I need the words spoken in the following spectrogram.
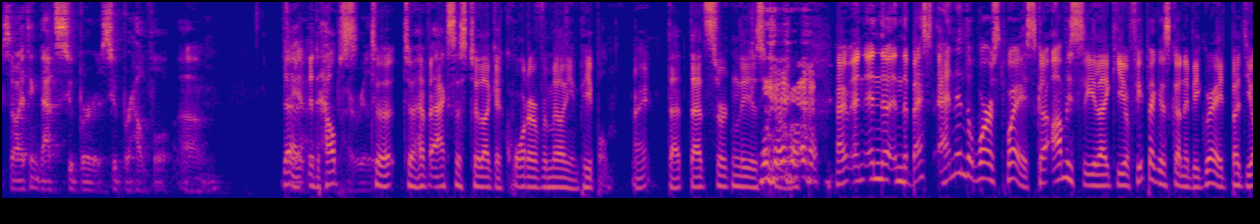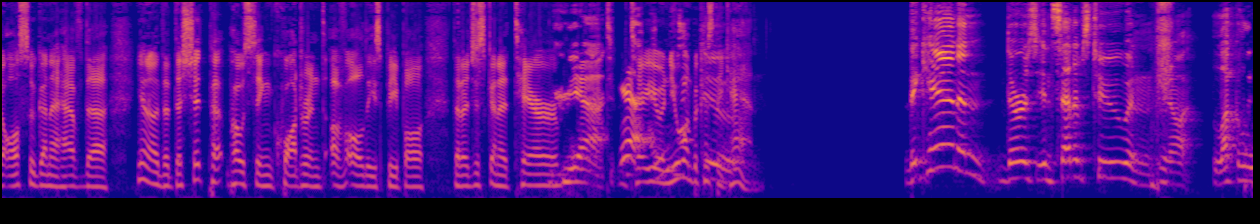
so I think that's super super helpful. Um, yeah, yeah, it helps really to to have access to like a quarter of a million people, right? That that certainly is true. and in the in the best and in the worst ways. Obviously, like your feedback is going to be great, but you're also going to have the you know the the shit posting quadrant of all these people that are just going to tear yeah, t- yeah tear you a new one because to, they can. They can, and there's incentives too, and you know. luckily,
